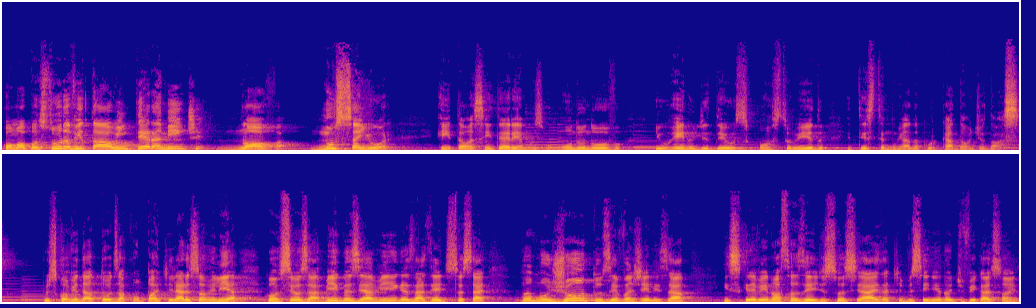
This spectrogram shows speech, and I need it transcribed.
com uma postura vital inteiramente nova no Senhor. Então assim teremos um mundo novo e o reino de Deus construído e testemunhado por cada um de nós. Por isso, convido todos a compartilhar essa homilia com seus amigos e amigas nas redes sociais. Vamos juntos evangelizar. Inscreva em nossas redes sociais, ative o sininho de notificações,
